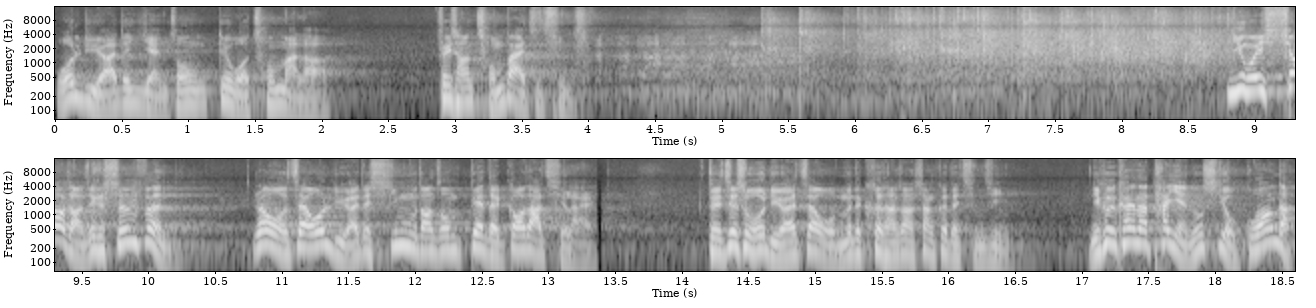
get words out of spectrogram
我女儿的眼中对我充满了非常崇拜之情，因为校长这个身份。让我在我女儿的心目当中变得高大起来。对，这是我女儿在我们的课堂上上课的情景。你会看到她眼中是有光的，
